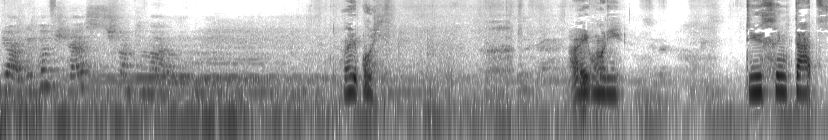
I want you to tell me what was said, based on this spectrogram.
Yeah, give him chest from tomato. All right, Morty. All right, Morty. Do you think that's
